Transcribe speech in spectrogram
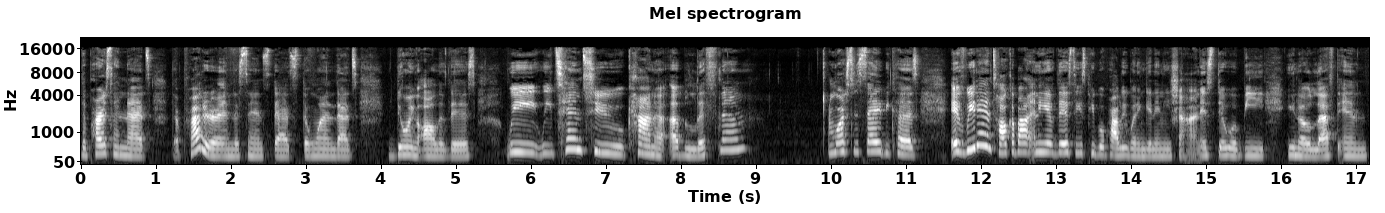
the person that's the predator in the sense that's the one that's doing all of this we we tend to kind of uplift them more to say because if we didn't talk about any of this these people probably wouldn't get any shine. It still would be you know left in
